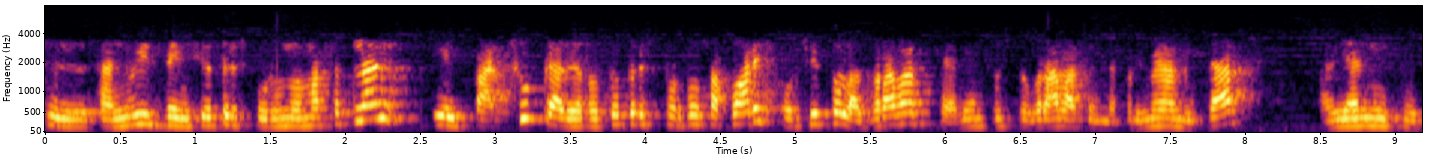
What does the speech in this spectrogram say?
el San Luis venció 3 por 1 a Mazatlán, el Pachuca derrotó 3 por 2 a Juárez, por cierto, las Bravas se habían puesto bravas en la primera mitad, habían, pues,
